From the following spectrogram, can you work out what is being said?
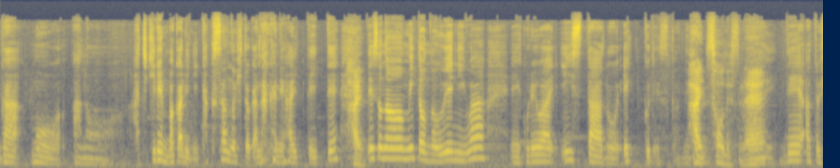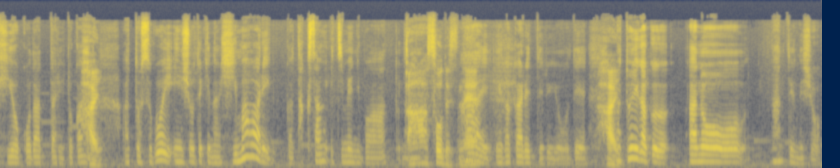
がもう、はい、あのはちきれんばかりにたくさんの人が中に入っていて、はい、でそのミトンの上には、えー、これはイースターのエッグですかね。はいそうですね、はい、であとひよこだったりとか、はい、あとすごい印象的なひまわりがたくさん一面にバーッと、ね、あそうですね、はい、描かれているようで、はい。まあ、とにかくあのなんて言うんでしょう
